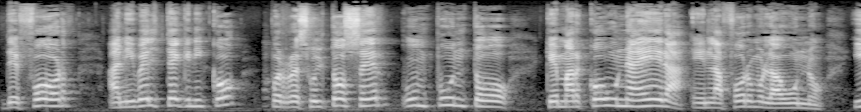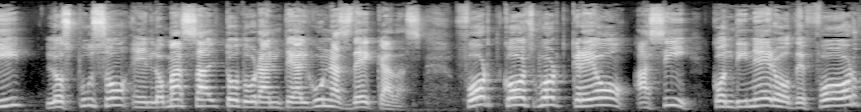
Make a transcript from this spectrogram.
de Ford a nivel técnico pues resultó ser un punto que marcó una era en la Fórmula 1 y los puso en lo más alto durante algunas décadas. Ford Cosworth creó así, con dinero de Ford,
